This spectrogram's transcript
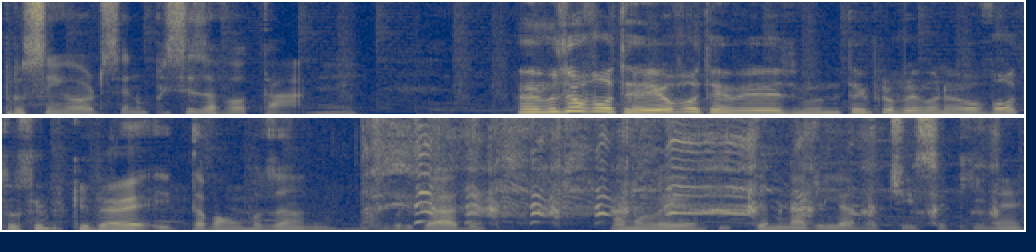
pro senhor, você não precisa votar, né? É, mas eu votei, eu votei mesmo, não tem problema não, eu voto sempre que der. E tá bom, Rosano, muito obrigado. Vamos ler, terminar de ler a notícia aqui, né?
